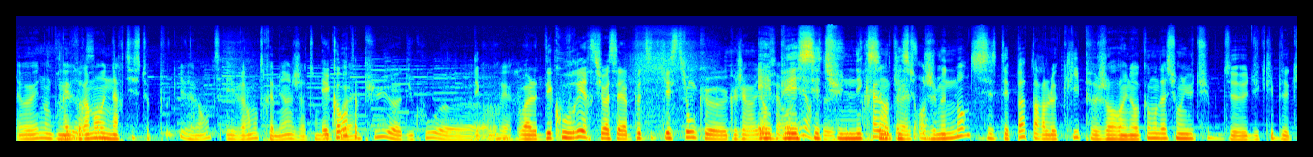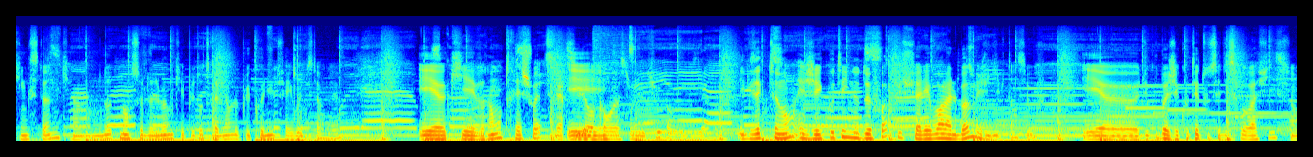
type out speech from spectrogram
ouais. Ouais, donc, mais vraiment ça. une artiste polyvalente et vraiment très bien. J'attends. Et comment t'as pu euh, du coup euh, Découvrir. Voilà, découvrir. Tu vois, c'est la petite question que, que j'aimerais bien Eh faire. ben, c'est une excellente question. Je me demande si c'était pas par le clip, genre une recommandation YouTube de- du clip de Kingston, qui est un autre morceau de l'album qui est plutôt très bien, le plus connu de Faye Webster d'ailleurs, et euh, qui est vraiment très chouette. Merci et les recommandations YouTube. hein. Exactement. Et j'ai écouté une ou deux fois, puis je suis allé voir l'album et j'ai dit putain c'est ouf. Et euh, du coup, bah, j'ai écouté toute sa discographie, son,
